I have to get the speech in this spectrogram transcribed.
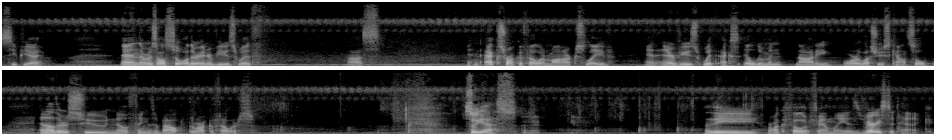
CPA. And there was also other interviews with uh, an ex-Rockefeller monarch slave, and interviews with ex-Illuminati or illustrious council, and others who know things about the Rockefellers. So yes, the Rockefeller family is very satanic,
